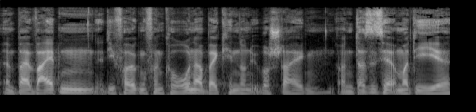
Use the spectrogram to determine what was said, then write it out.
äh, bei Weiben die Folgen von Corona bei Kindern übersteigen. Und das ist ja immer die,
